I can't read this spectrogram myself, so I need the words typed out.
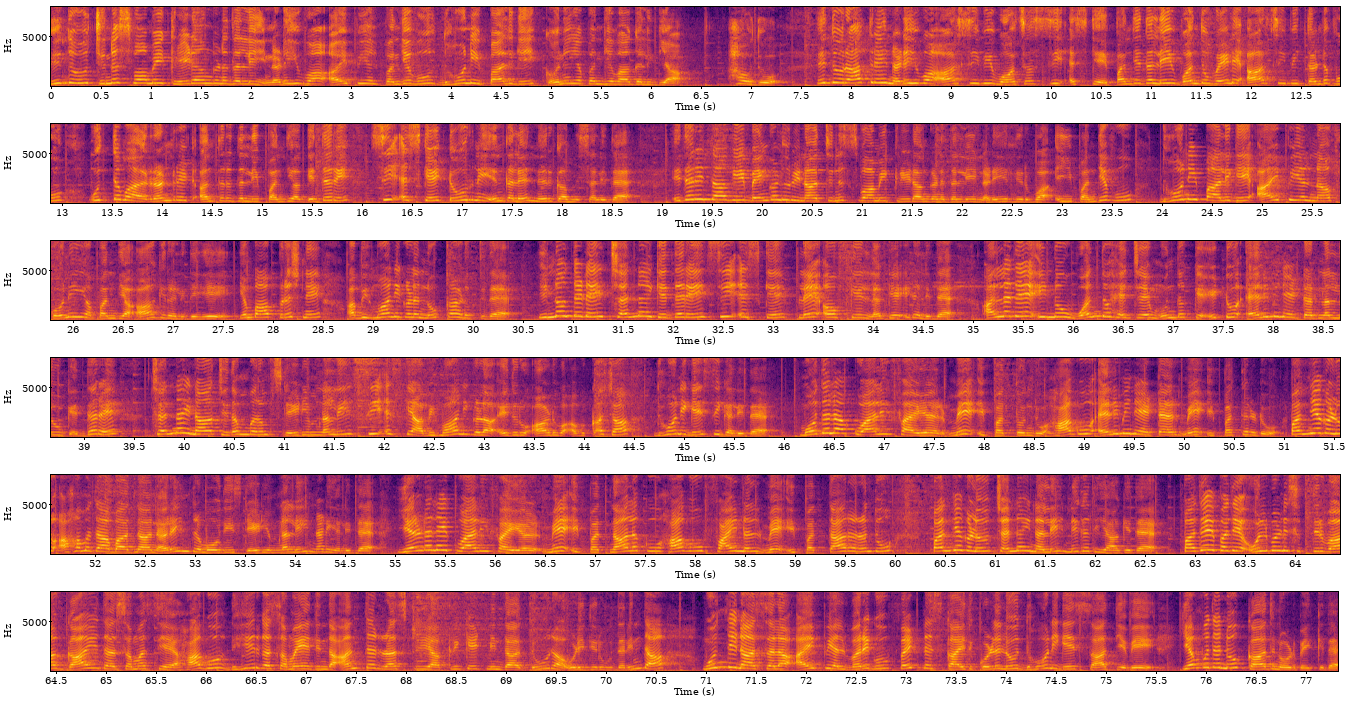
ಇಂದು ಚಿನ್ನಸ್ವಾಮಿ ಕ್ರೀಡಾಂಗಣದಲ್ಲಿ ನಡೆಯುವ ಐಪಿಎಲ್ ಪಂದ್ಯವು ಧೋನಿ ಪಾಲಿಗೆ ಕೊನೆಯ ಪಂದ್ಯವಾಗಲಿದೆಯಾ? ಹೌದು. ಇಂದು ರಾತ್ರಿ ನಡೆಯುವ ಆರ್ಸಿಬಿ ವರ್ಸಸ್ ಸಿಎಸ್ಕೆ ಪಂದ್ಯದಲ್ಲಿ ಒಂದು ವೇಳೆ ಆರ್ಸಿಬಿ ತಂಡವು ಉತ್ತಮ ರನ್ ರೇಟ್ ಅಂತರದಲ್ಲಿ ಪಂದ್ಯ ಗೆದ್ದರೆ ಸಿಎಸ್ಕೆ ಟೂರ್ನಿಯಿಂದಲೇ ನಿರ್ಗಮಿಸಲಿದೆ. ಇದರಿಂದಾಗಿ ಬೆಂಗಳೂರಿನ ಚಿನ್ನಸ್ವಾಮಿ ಕ್ರೀಡಾಂಗಣದಲ್ಲಿ ನಡೆಯಲಿರುವ ಈ ಪಂದ್ಯವು ಧೋನಿ ಪಾಲಿಗೆ ಐಪಿಎಲ್ನ ಕೊನೆಯ ಪಂದ್ಯ ಆಗಿರಲಿದೆಯೇ ಎಂಬ ಪ್ರಶ್ನೆ ಅಭಿಮಾನಿಗಳನ್ನು ಕಾಡುತ್ತಿದೆ. ಇನ್ನೊಂದೆಡೆ ಚೆನ್ನೈ ಗೆದ್ದರೆ ಸಿಎಸ್ಕೆ ಪ್ಲೇ ಆಫ್ಗೆ ಲಗ್ಗೆ ಇಡಲಿದೆ. ಅಲ್ಲದೆ ಇನ್ನು ಒಂದು ಹೆಜ್ಜೆ ಮುಂದಕ್ಕೆ ಇಟ್ಟು ಎಲಿಮಿನೇಟರ್ನಲ್ಲೂ ಗೆದ್ದರೆ ಚೆನ್ನೈನ ಚಿದಂಬರಂ ಸ್ಟೇಡಿಯಂನಲ್ಲಿ ಸಿಎಸ್ಕೆ ಅಭಿಮಾನಿಗಳ ಎದುರು ಆಡುವ ಅವಕಾಶ ಧೋನಿಗೆ ಸಿಗಲಿದೆ. ಮೊದಲ ಕ್ವಾಲಿಫೈಯರ್ ಮೇ ಇಪ್ಪತ್ತೊಂದು ಹಾಗೂ ಎಲಿಮಿನೇಟರ್ ಮೇ ಇಪ್ಪತ್ತೆರಡು. ಪಂದ್ಯಗಳು ಅಹಮದಾಬಾದ್ನ ನರೇಂದ್ರ ಮೋದಿ ಸ್ಟೇಡಿಯಂನಲ್ಲಿ ನಡೆಯಲಿದೆ. ಎರಡನೇ ಕ್ವಾಲಿಫೈಯರ್ ಮೇ ಇಪ್ಪತ್ನಾಲ್ಕು ಹಾಗೂ ಫೈನಲ್ ಮೇ ಇಪ್ಪತ್ತಾರರಂದು ಪಂದ್ಯಗಳು ಚೆನ್ನೈನಲ್ಲಿ ನಿಗದಿಯಾಗಿದೆ. ಪದೇ ಪದೇ ಉಲ್ಬಣಿಸುತ್ತಿರುವ ಗಾಯದ ಸಮಸ್ಯೆ ಹಾಗೂ ದೀರ್ಘ ಸಮಯದಿಂದ ಅಂತಾರಾಷ್ಟ್ರೀಯ ಕ್ರಿಕೆಟ್ನಿಂದ ದೂರ ಉಳಿದಿರುವುದರಿಂದ ಮುಂದಿನ ಸಲ ಐಪಿಎಲ್ ವರೆಗೂ ಫಿಟ್ನೆಸ್ ಕಾಯ್ದುಕೊಳ್ಳಲು ಧೋನಿಗೆ ಸಾಧ್ಯವೇ ಎಂಬುದನ್ನು ಕಾದು ನೋಡಬೇಕಿದೆ.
